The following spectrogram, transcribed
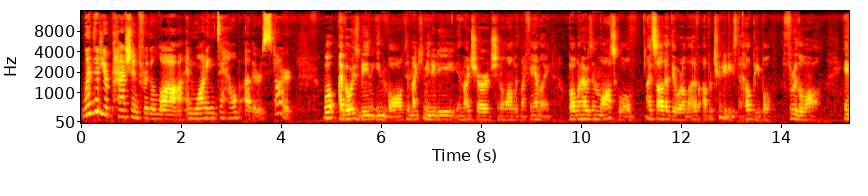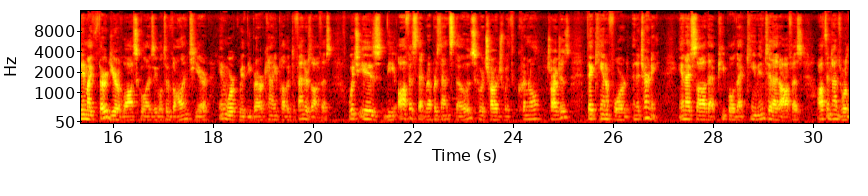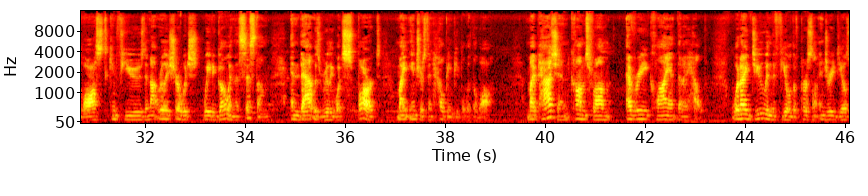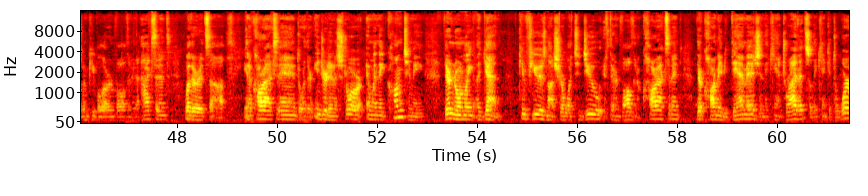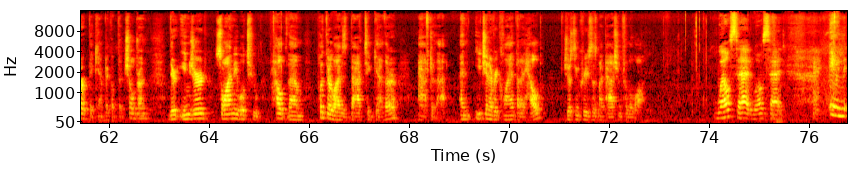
When did your passion for the law and wanting to help others start? Well, I've always been involved in my community, in my church, and along with my family. But when I was in law school, I saw that there were a lot of opportunities to help people through the law. And in my third year of law school, I was able to volunteer and work with the Broward County Public Defender's Office, which is the office that represents those who are charged with criminal charges that can't afford an attorney. And I saw that people that came into that office oftentimes were lost, confused, and not really sure which way to go in the system. And that was really what sparked my interest in helping people with the law. My passion comes from every client that I help. What I do in the field of personal injury deals when people are involved in an accident, whether it's uh, in a car accident or they're injured in a store, and when they come to me, they're normally, again, confused, not sure what to do. If they're involved in a car accident, their car may be damaged and they can't drive it, so they can't get to work, they can't pick up their children. They're injured, so I'm able to help them put their lives back together after that. And each and every client that I help just increases my passion for the law. Well said, well said. El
